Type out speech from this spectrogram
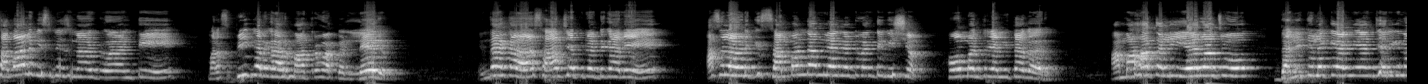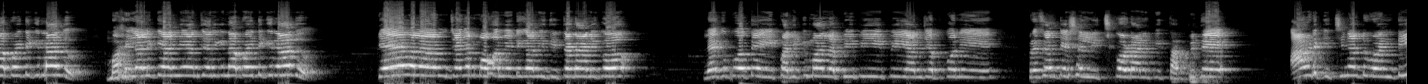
సవాలు విసిరించినటువంటి మన స్పీకర్ గారు మాత్రం అక్కడ లేరు. ఇందాక సార్ చెప్పినట్టుగానే అసలు ఆవిడకి సంబంధం లేనటువంటి విషయం హోంమంత్రి అమిత గారు. ఆ మహాతల్లి ఏ రోజు దళితులకి అన్యాయం జరిగినా బయటికి రాదు. మహిళలకి అన్యాయం జరిగినా బయటికి రాదు. కేవలం జగన్మోహన్ రెడ్డి గారిని తిట్టడానికో లేకపోతే ఈ పనికి మాల పీపీఈపీ అని చెప్పుకొని ప్రజెంటేషన్లు ఇచ్చుకోవడానికి తప్పితే ఆవిడకి ఇచ్చినటువంటి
